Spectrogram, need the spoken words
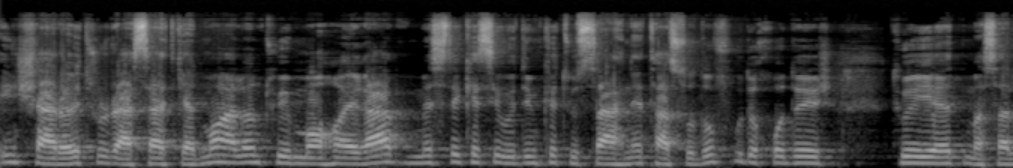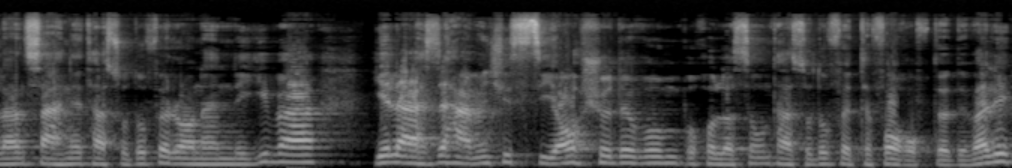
این شرایط رو رصد کرد. ما الان توی ماهای قبل مثل کسی بودیم که تو صحنه تصادف بوده خودش توی مثلا صحنه تصادف رانندگی و یه لحظه همه چیز سیاه شده و خلاصه اون تصادف اتفاق افتاده. ولی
